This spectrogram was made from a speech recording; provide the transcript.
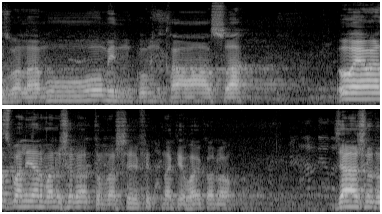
ظلموا منكم خاصة ও আওয়াজ বালিয়ার মানুষেরা তোমরা সেই ফিতনাকে ভয় করো যা শুধু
